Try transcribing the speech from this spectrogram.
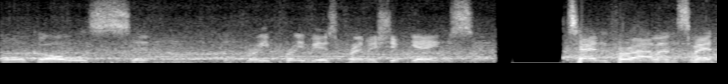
Four goals in the three previous Premiership games. Ten for Alan Smith.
